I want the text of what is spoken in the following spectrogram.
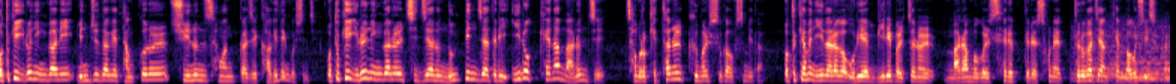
어떻게 이런 인간이 민주당의 당권을 쥐는 상황까지 가게 된 것인지 어떻게 이런 인간을 지지하는 눈빈자들이 이렇게나 많은지 참으로 개탄을 금할 수가 없습니다. 어떻게 하면 이 나라가 우리의 미래 발전을 말아먹을 세력들의 손에 들어가지 않게 막을 수 있을까요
